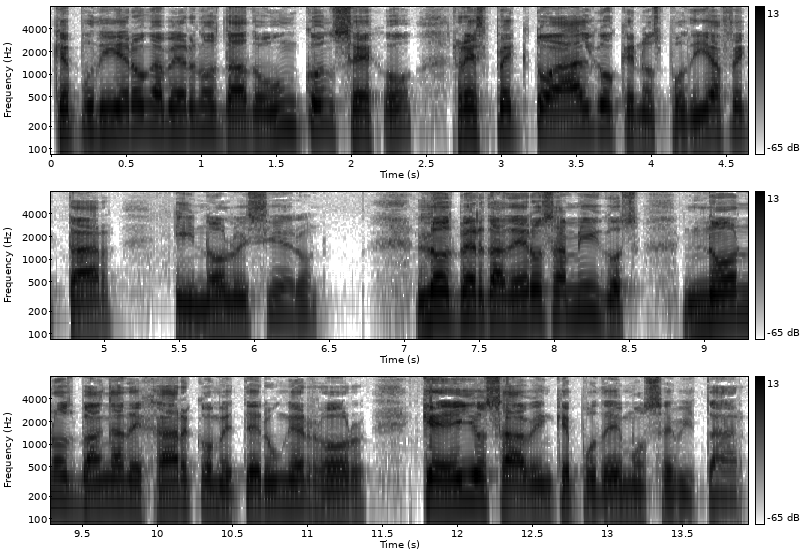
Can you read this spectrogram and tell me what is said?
que pudieron habernos dado un consejo respecto a algo que nos podía afectar y no lo hicieron? Los verdaderos amigos no nos van a dejar cometer un error que ellos saben que podemos evitar.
